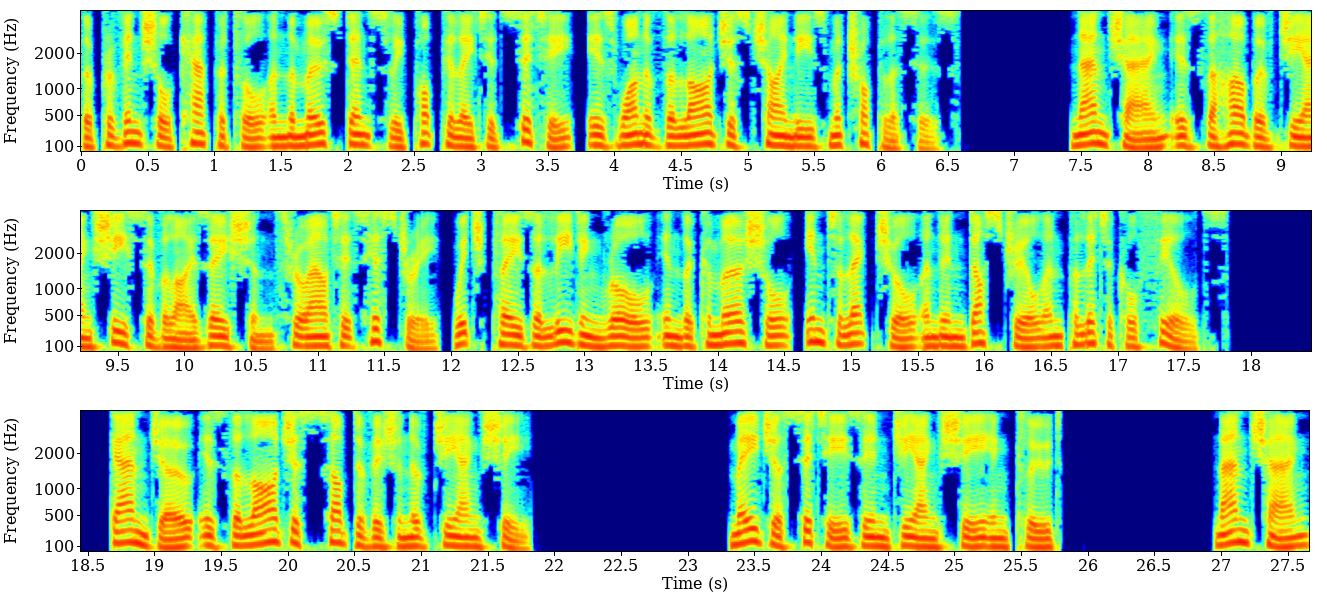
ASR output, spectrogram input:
the provincial capital and the most densely populated city, is one of the largest Chinese metropolises. Nanchang is the hub of Jiangxi civilization throughout its history, which plays a leading role in the commercial, intellectual and industrial and political fields. Ganzhou is the largest subdivision of Jiangxi. Major cities in Jiangxi include Nanchang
